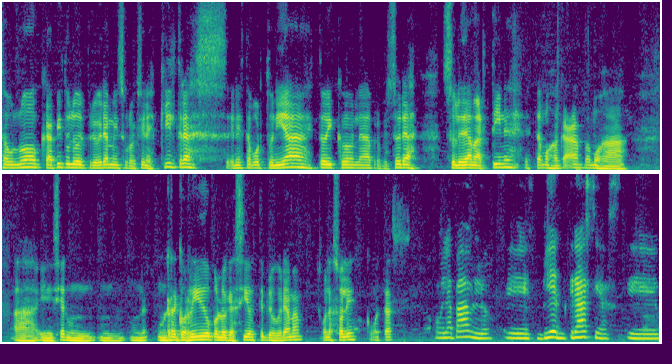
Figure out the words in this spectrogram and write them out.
a un nuevo capítulo del programa Insurrecciones Quiltras. En esta oportunidad estoy con la profesora Soledad Martínez. Estamos acá, vamos a, iniciar un, recorrido por lo que ha sido este programa. Hola Sole, ¿cómo estás? Hola Pablo, eh, bien, gracias. Eh,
